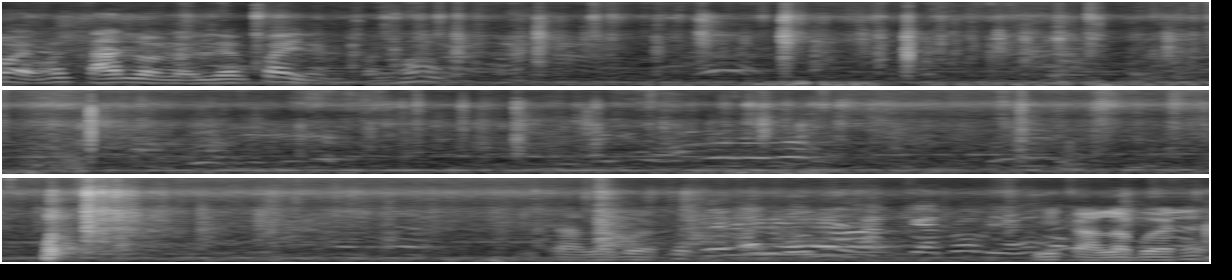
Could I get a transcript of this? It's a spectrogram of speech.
ว่ามันตัดหล่นเลี้ยงไปเนี่ยฝันห้องการระเบิด มีการระเบิดฮะ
